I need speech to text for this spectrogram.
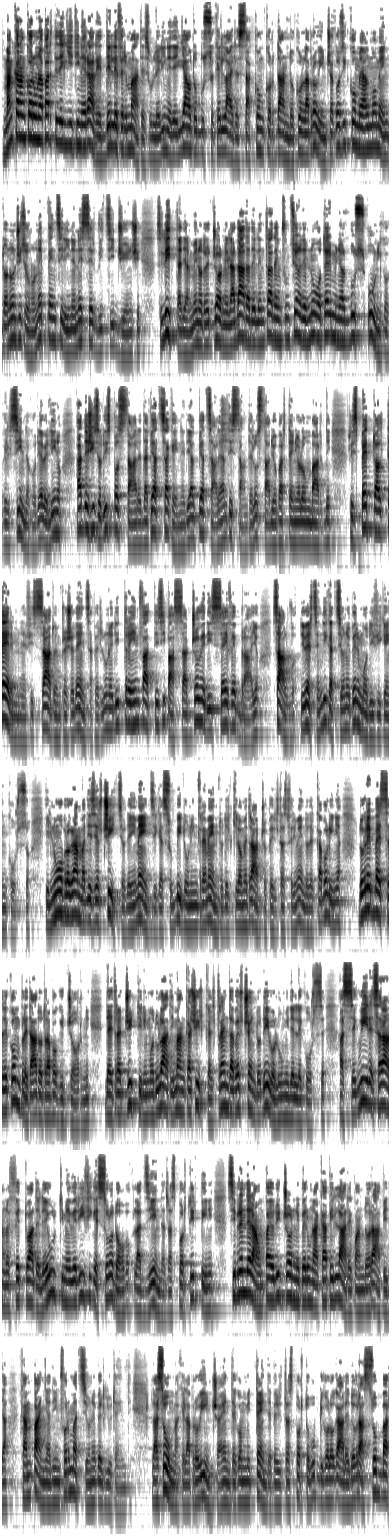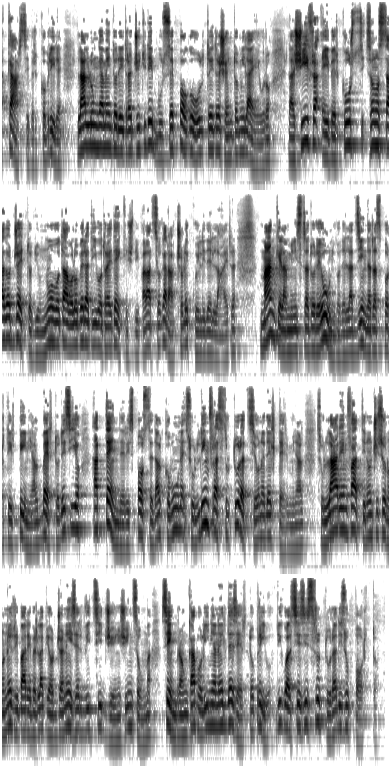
Mancano ancora una parte degli itinerari e delle fermate sulle linee degli autobus che l'AIR sta concordando con la provincia, così come al momento non ci sono né pensiline né servizi igienici. Slitta di almeno tre giorni la data dell'entrata in funzione del nuovo terminal bus unico che il sindaco di Avellino ha deciso di spostare da Piazza Kennedy al piazzale antistante lo stadio Partenio Lombardi. Rispetto al termine fissato in precedenza per lunedì 3, infatti si passa a giovedì 6 febbraio, salvo diverse indicazioni indicazione per modifiche in corso. Il nuovo programma di esercizio dei mezzi che ha subito un incremento del chilometraggio per il trasferimento del capolinea dovrebbe essere completato tra pochi giorni. Dai tragitti rimodulati manca circa il 30% dei volumi delle corse. A seguire saranno effettuate le ultime verifiche e solo dopo l'azienda Trasporti Irpini si prenderà un paio di giorni per una capillare quando rapida campagna di informazione per gli utenti. La somma che la provincia, ente committente per il trasporto pubblico locale, dovrà sobbarcarsi per coprire l'allungamento dei tragitti dei bus è poco oltre i 300.000 euro. La cifra e i percorsi sono stati oggetto di un nuovo tavolo operativo tra i tecnici di Palazzo Caracciolo e quelli dell'AIR, ma anche l'amministratore unico dell'azienda Trasporti Irpini, Alberto Desio, attende risposte dal Comune sull'infrastrutturazione del terminal. Sull'area infatti non ci sono né ripari per la pioggia né i servizi igienici, insomma sembra un capolinea nel deserto privo di qualsiasi struttura di supporto.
